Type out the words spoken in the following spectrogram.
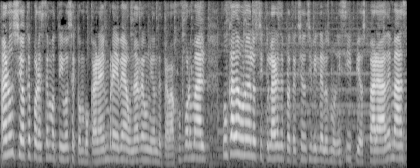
Anunció que por este motivo se convocará en breve a una reunión de trabajo formal con cada uno de los titulares de Protección Civil de los municipios para además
